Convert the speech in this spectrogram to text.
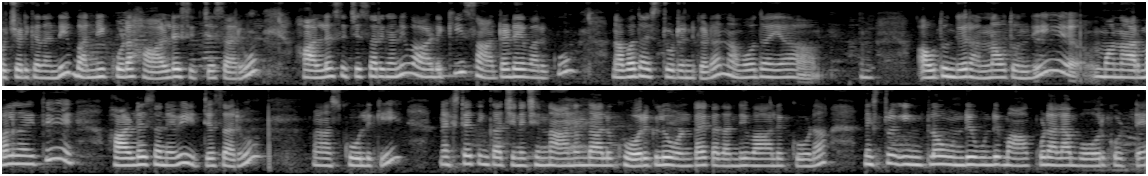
వచ్చాడు కదండి. బన్నీకి కూడా హాలిడేస్ ఇచ్చేశారు. హాలిడేస్ ఇచ్చేసారు కానీ వాడికి సాటర్డే వరకు నవోదయ స్టూడెంట్ కదా. నవోదయ అవుతుంది రన్ అవుతుంది. మా నార్మల్గా అయితే హాలిడేస్ అనేవి ఇచ్చేశారు స్కూల్కి. నెక్స్ట్ అయితే ఇంకా చిన్న చిన్న ఆనందాలు కోరికలు ఉంటాయి కదండి వాళ్ళకి కూడా. నెక్స్ట్ ఇంట్లో ఉండి ఉండి మాకు కూడా అలా బోర్ కొట్టే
